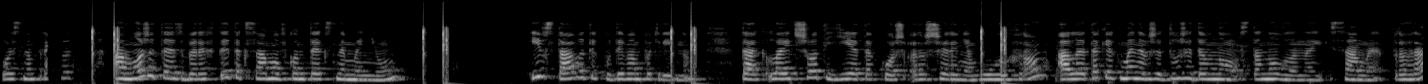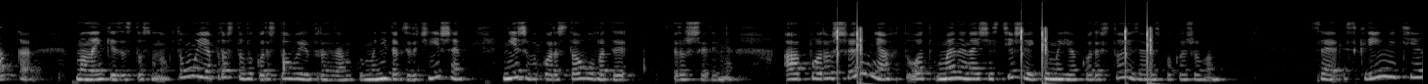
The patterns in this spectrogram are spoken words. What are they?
Ось, наприклад. А можете зберегти так само в контекстне меню і вставити, куди вам потрібно. Так, Lightshot є також розширенням Google Chrome, але так як в мене вже дуже давно встановлений саме програмка, маленький застосунок, тому я просто використовую програмку. Мені так зручніше, ніж використовувати розширення. А по розширеннях, то от в мене найчастіше, якими я користуюсь, зараз покажу вам. це Screenity,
